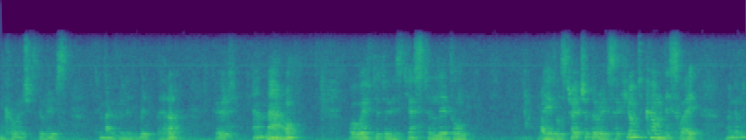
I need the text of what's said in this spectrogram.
encourages the ribs to move a little bit better. Good. And now, what we have to do is just a little, little stretch of the ribs. So if you want to come this way, I'm going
